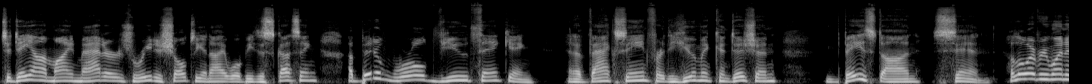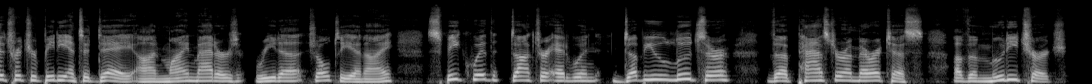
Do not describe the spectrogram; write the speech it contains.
Today on Mind Matters, Rita Schulte and I will be discussing a bit of worldview thinking and a vaccine for the human condition based on sin. Hello, everyone. It's Richard Beatty, and today on Mind Matters, Rita Schulte and I speak with Dr. Erwin W. Lutzer, the pastor emeritus of the Moody Church,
